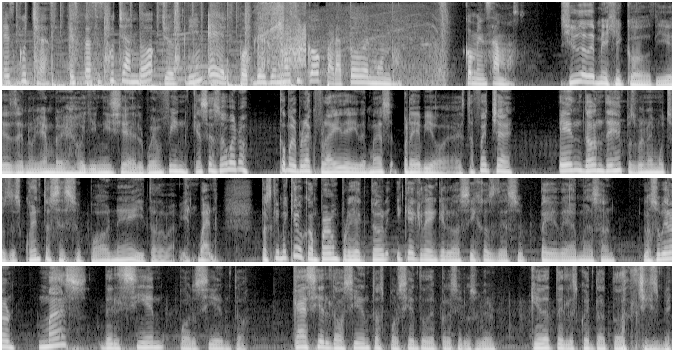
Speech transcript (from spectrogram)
Escuchas, estás escuchando Just Green, el desde México para todo el mundo. Comenzamos. Ciudad de México, 10 de noviembre. Hoy inicia el Buen Fin. ¿Qué es eso? Bueno, como el Black Friday y demás previo a esta fecha, en donde, pues bueno, hay muchos descuentos, se supone, y todo va bien. Bueno, pues que me quiero comprar un proyector y que creen que los hijos de su P de Amazon lo subieron más del 100%, casi el 200% de precio lo subieron. Quédate y les cuento todo el chisme.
